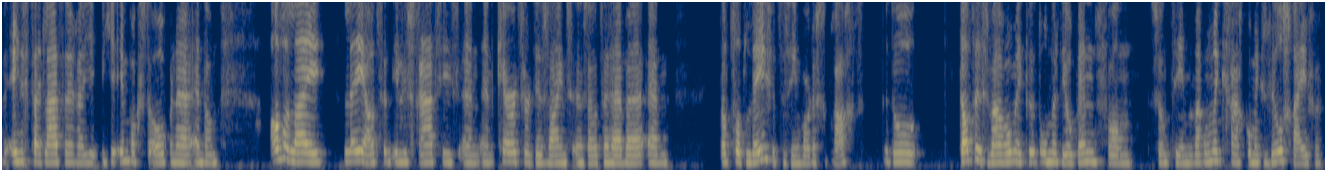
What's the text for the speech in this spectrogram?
enige tijd later, eh, je, je inbox te openen en dan allerlei layouts en illustraties en, en character designs en zo te hebben. En dat tot leven te zien worden gebracht. Ik bedoel, dat is waarom ik het onderdeel ben van zo'n team. Waarom ik graag comics wil schrijven.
